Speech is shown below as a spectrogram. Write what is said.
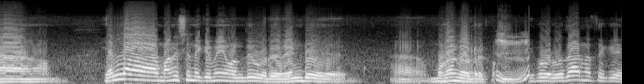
ஆஹ், எல்லா மனுஷனுக்குமே வந்து ஒரு ரெண்டு முகங்கள் இருக்கும். இப்போ ஒரு உதாரணத்துக்கு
